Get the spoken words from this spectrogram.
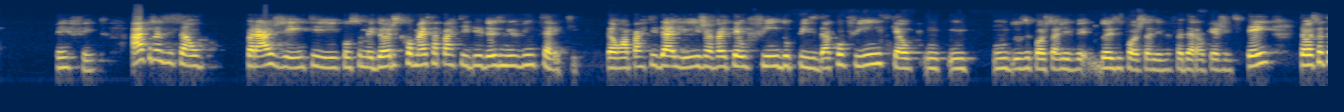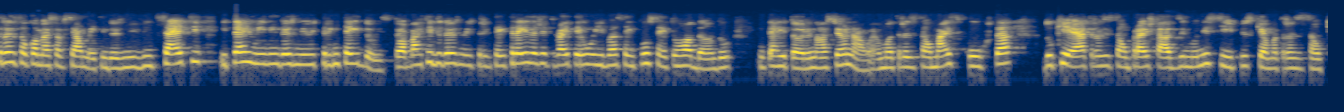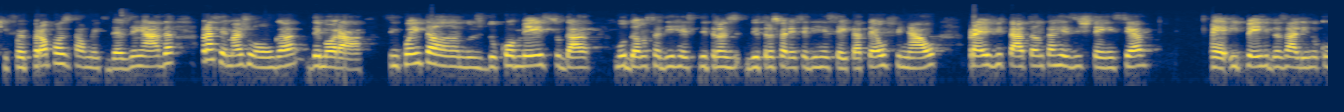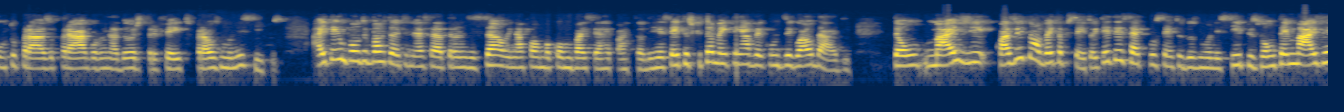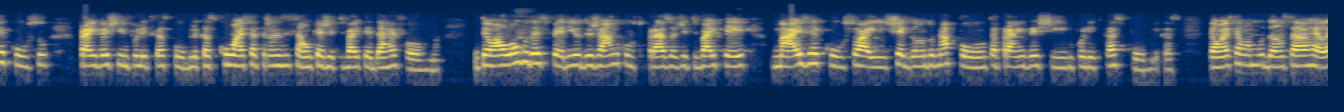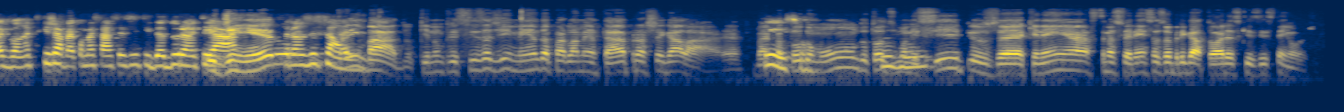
Perfeito. A transição para a gente, consumidores, começa a partir de 2027. Então, a partir dali, já vai ter o fim do PIS da COFINS, que é o, um, um dos impostos nível, dois impostos a nível federal que a gente tem. Então, essa transição começa oficialmente em 2027 e termina em 2032. Então, a partir de 2033, a gente vai ter um IVA 100% rodando em território nacional. É uma transição mais curta do que é a transição para estados e municípios, que é uma transição que foi propositalmente desenhada para ser mais longa, demorar 50 anos do começo da mudança de, de, trans, de transferência de receita até o final, para evitar tanta resistência é, e perdas ali no curto prazo para governadores, prefeitos, para os municípios. Aí tem um ponto importante nessa transição e na forma como vai ser a repartição de receitas, que também tem a ver com desigualdade. Então, mais de quase 90%, 87% dos municípios vão ter mais recurso para investir em políticas públicas com essa transição que a gente vai ter da reforma. Então, ao longo desse período, já no curto prazo, a gente vai ter mais recurso aí chegando na ponta para investir em políticas públicas. Então, essa é uma mudança relevante que já vai começar a ser sentida durante e a dinheiro transição. carimbado, que não precisa de emenda parlamentar para chegar lá. É, vai para todo mundo, todos uhum. os municípios, é, que nem as transferências obrigatórias que existem hoje.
